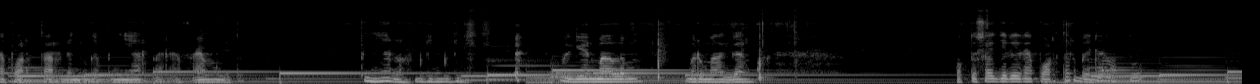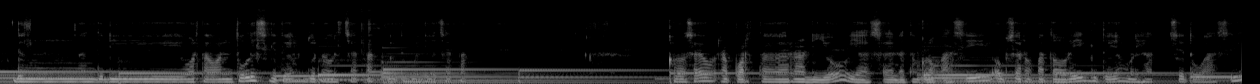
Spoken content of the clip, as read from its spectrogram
reporter dan juga penyiar FM gitu. Penyiar loh begini-begini. Bagian malam baru magang. Waktu saya jadi reporter beda waktu dengan jadi wartawan tulis gitu ya jurnalis cetak gitu media cetak kalau saya reporter radio ya saya datang ke lokasi observatory gitu ya melihat situasi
